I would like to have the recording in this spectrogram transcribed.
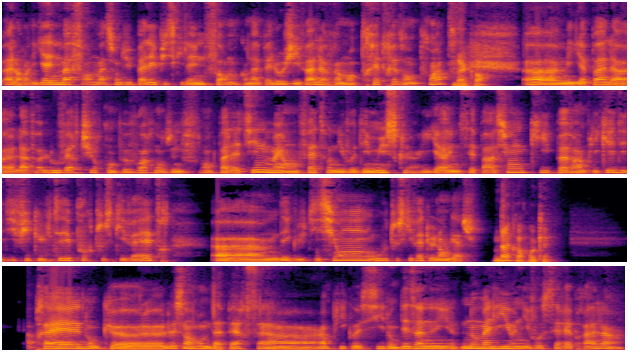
Alors, il y a une malformation du palais puisqu'il a une forme qu'on appelle ogivale, vraiment très très en pointe. D'accord. Euh, mais il n'y a pas la, la- l'ouverture qu'on peut voir dans une fente palatine, mais en fait, au niveau des muscles, il y a une séparation qui peuvent impliquer des difficultés pour tout ce qui va être euh, déglutition ou tout ce qui va être le langage. D'accord. Ok. Après, donc euh, le syndrome d'Aper, ça implique aussi donc des anomalies au niveau cérébral,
